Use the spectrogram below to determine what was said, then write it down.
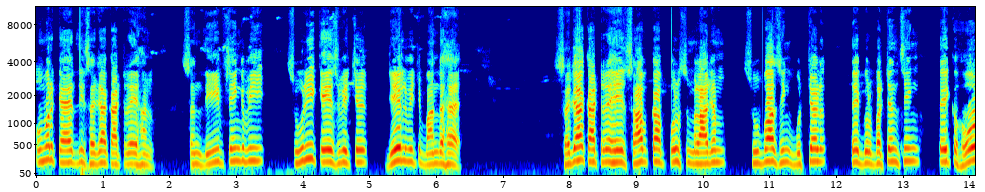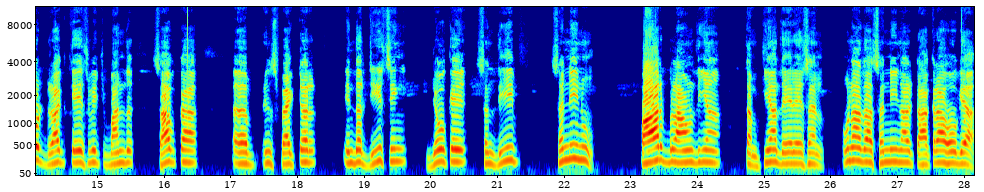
ਉਮਰ ਕੈਦ ਦੀ ਸਜ਼ਾ ਕੱਟ ਰਹੇ ਹਨ। ਸੰਦੀਪ ਸਿੰਘ ਵੀ ਸੂਰੀ ਕੇਸ ਵਿੱਚ ਜੇਲ੍ਹ ਵਿੱਚ ਬੰਦ ਹੈ। ਸਜ਼ਾ ਕੱਟ ਰਹੇ ਸਾਬਕਾ ਪੁਲਿਸ ਮੁਲਾਜ਼ਮ ਸੂਬਾ ਸਿੰਘ ਬੁੱਚੜ ਤੇ ਗੁਰਬਚਨ ਸਿੰਘ ਤੇ ਇੱਕ ਹੋਰ ਡਰੱਗ ਕੇਸ ਵਿੱਚ ਬੰਦ ਸਾਬਕਾ ਇੰਸਪੈਕਟਰ ਇੰਦਰਜੀਤ ਸਿੰਘ ਜੋ ਕਿ ਸੰਦੀਪ, ਸੰਨੀ ਨੂੰ ਪਾਰ ਬੁਲਾਉਣ ਦੀਆਂ ਧਮਕੀਆਂ ਦੇ ਰਹੇ ਸਨ। ਉਹਨਾਂ ਦਾ ਸੰਨੀ ਨਾਲ ਟਾਕਰਾ ਹੋ ਗਿਆ,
